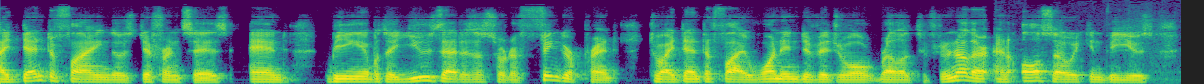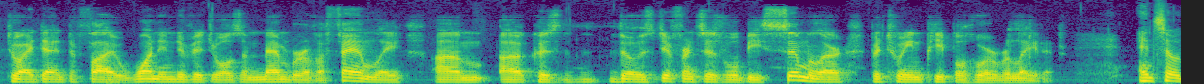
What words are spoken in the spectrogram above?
identifying those differences and being able to use that as a sort of fingerprint to identify one individual relative to another. And also, it can be used to identify one individual as a member of a family because um, uh, those differences will be similar between people who are related. And so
